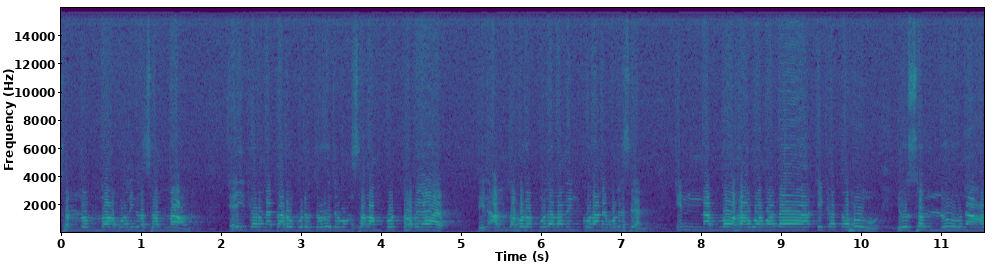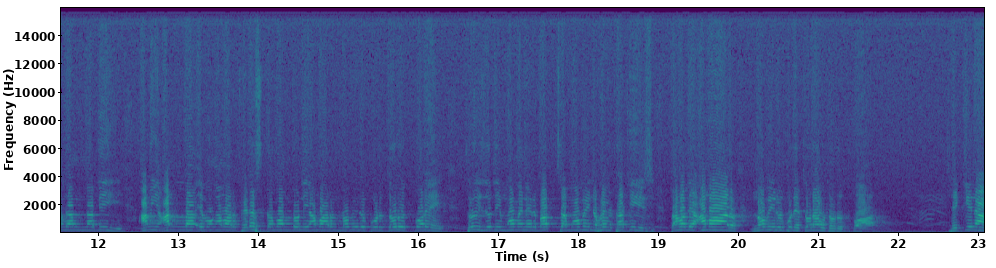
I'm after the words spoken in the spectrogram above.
সাল্লাল্লাহু আলাইহি ওয়াসাল্লাম। এই কারণে তার উপরে দরুদ এবং সালাম পড়তে হবে। এক তিনি আল্লাহ রাব্বুল আলামিন কোরআনে বলেছেন আমি আল্লাহ এবং আমার ফেরেশতা মন্ডলী আমার নবীর উপর দরুদ পড়ে, তুই যদি মুমিনের বাচ্চা মুমিন হয়ে থাকিস, তাহলে আমার নবীর উপরে তোরাও দরুদ পড়। ঠিক কি না?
